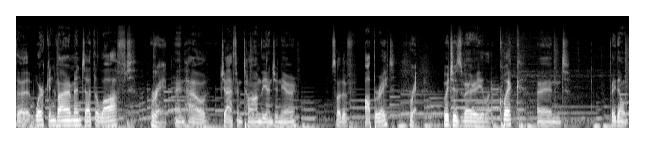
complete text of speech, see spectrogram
the work environment at the loft Right. and how Jeff and Tom, the engineer, sort of operate, Right. Which is very like quick and they don't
